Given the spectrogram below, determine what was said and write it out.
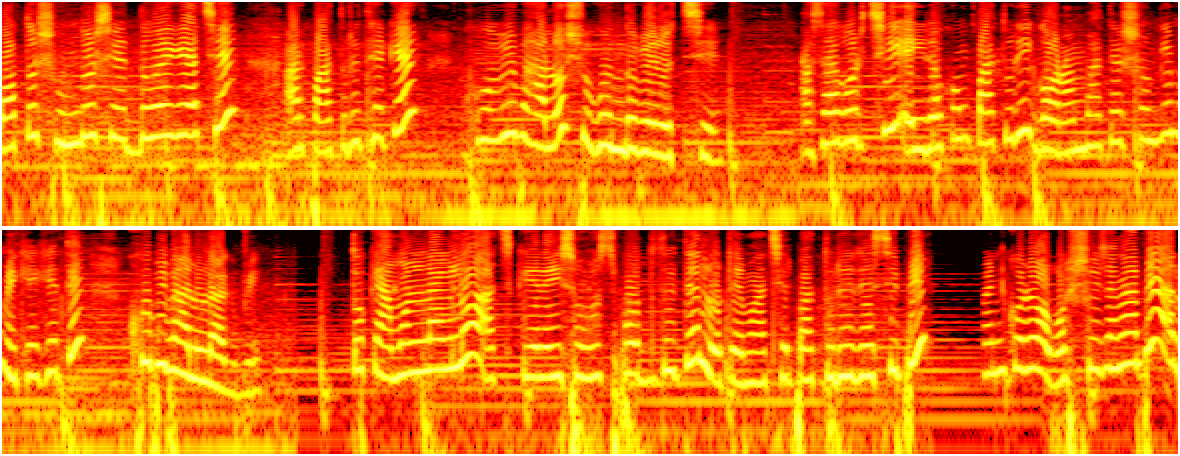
কত সুন্দর সেদ্ধ হয়ে গেছে। আর পাতুরি থেকে খুবই ভালো সুগন্ধ বেরোচ্ছে। আশা করছি এই রকম পাতুরি গরম ভাতের সঙ্গে মেখে খেতে খুবই ভালো লাগবে। তো কেমন লাগল আজকের এই সহজ পদ্ধতিতে লোটে মাছের পাতুরির রেসিপি কমেন্ট করে অবশ্যই জানাবে আর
